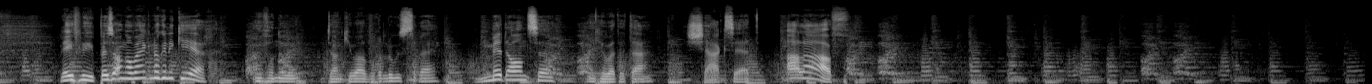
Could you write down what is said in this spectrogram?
Leef lief, bis nog een keer. En voor nu, dankjewel voor het luisteren. Met dansen. En weet het hè. Sjaak zet. Alaf.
